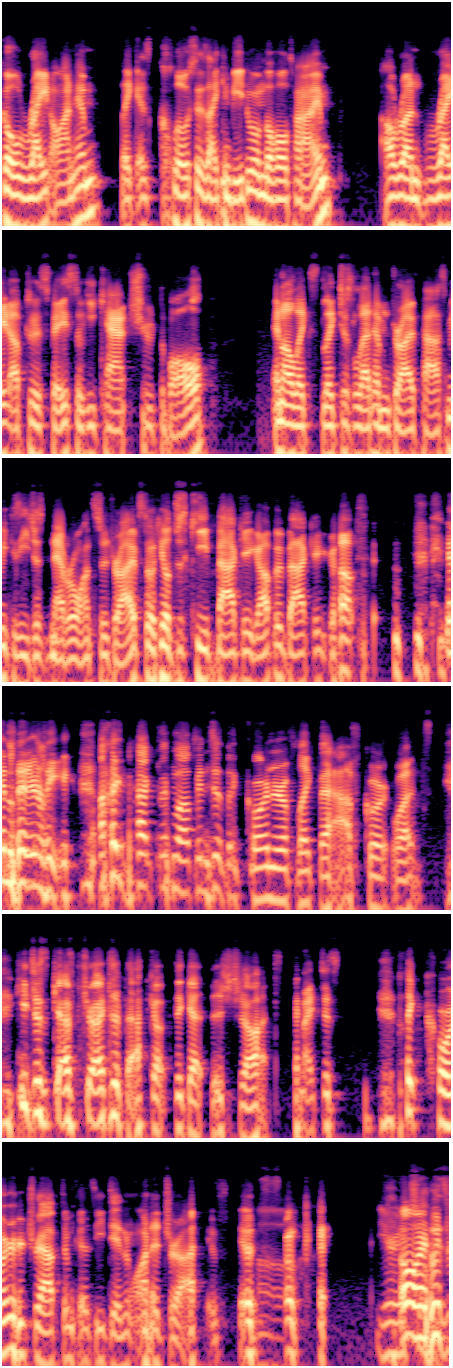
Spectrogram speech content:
go right on him, like as close as I can be to him the whole time. I'll run right up to his face so he can't shoot the ball, and I'll like like just let him drive past me because he just never wants to drive, so he'll just keep backing up and backing up, and literally I backed him up into the corner of like the half court once. He just kept trying to back up to get this shot, and I just like corner trapped him because he didn't want to drive. It was Oh. so good. Oh, it was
